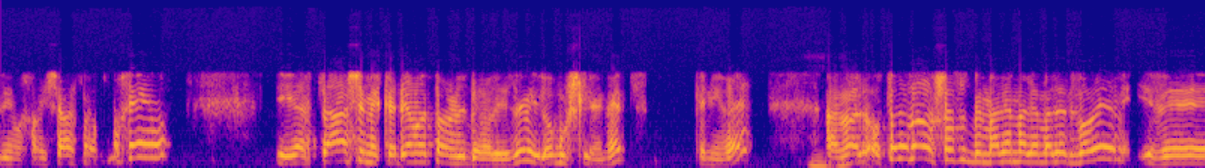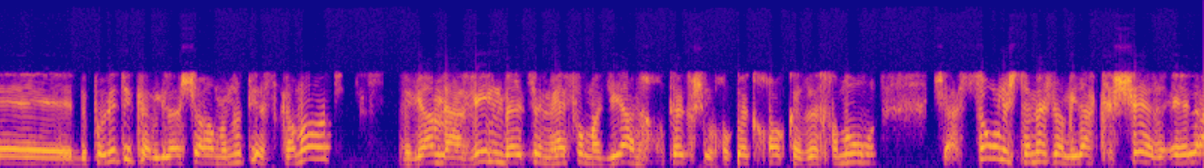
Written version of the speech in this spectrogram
ועם 15 צמחים, היא הצעה שמקדמת אותנו ליברליזם, היא לא מושלמת, כנראה, אבל אותו דבר אפשר לעשות במלא מלא מלא דברים, ובפוליטיקה, בגלל שהאמנות היא הסכמות, וגם להבין בעצם מאיפה מגיע המחוקק שהוא חוקק חוק כזה חמור, שאסור להשתמש במילה כשר, אלא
